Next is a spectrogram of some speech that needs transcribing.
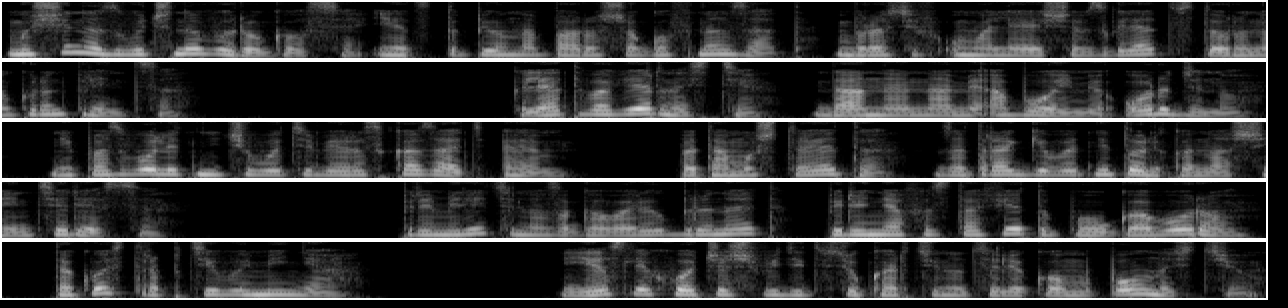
Мужчина звучно выругался и отступил на пару шагов назад, бросив умоляющий взгляд в сторону кронпринца. «Клятва верности, данная нами обоими ордену, не позволит ничего тебе рассказать, Эм, потому что это затрагивает не только наши интересы». Примирительно заговорил брюнет, переняв эстафету по уговорам такой строптивый меня. «Если хочешь видеть всю картину целиком и полностью,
